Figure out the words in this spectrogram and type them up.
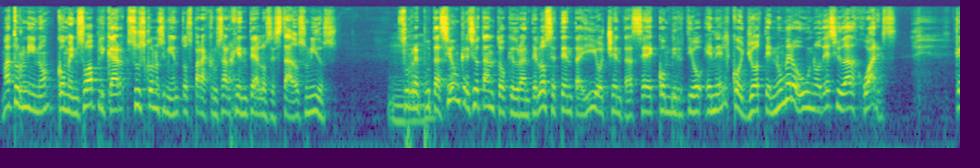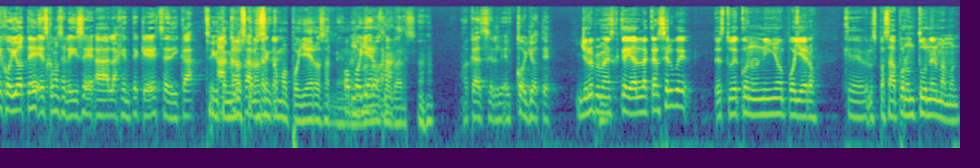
Maturnino comenzó a aplicar sus conocimientos para cruzar gente a los Estados Unidos. Su reputación creció tanto que durante los 70 y 80 se convirtió en el coyote número uno de Ciudad Juárez. Que coyote es como se le dice a la gente que se dedica Sí, que a también los conocen cerca. como polleros. en O pollero, algunos ajá. lugares. Ajá. Acá es el, el coyote. Yo la primera vez que caí a la cárcel, güey, estuve con un niño pollero que los pasaba por un túnel, mamón.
